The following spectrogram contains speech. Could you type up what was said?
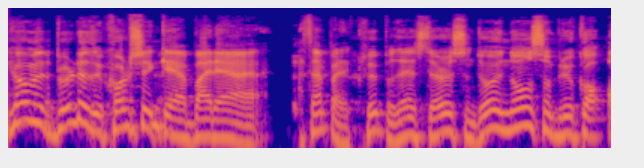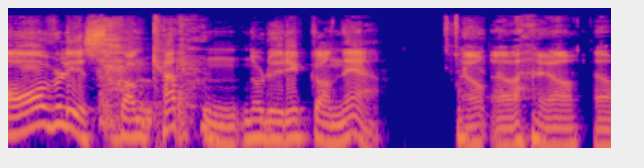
Ja, men burde du kanskje ikke bare Jeg tenker på en klubb på den størrelsen. Du har jo noen som bruker å avlyse banketten når du rykker ned. Ja, ja, ja, ja.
